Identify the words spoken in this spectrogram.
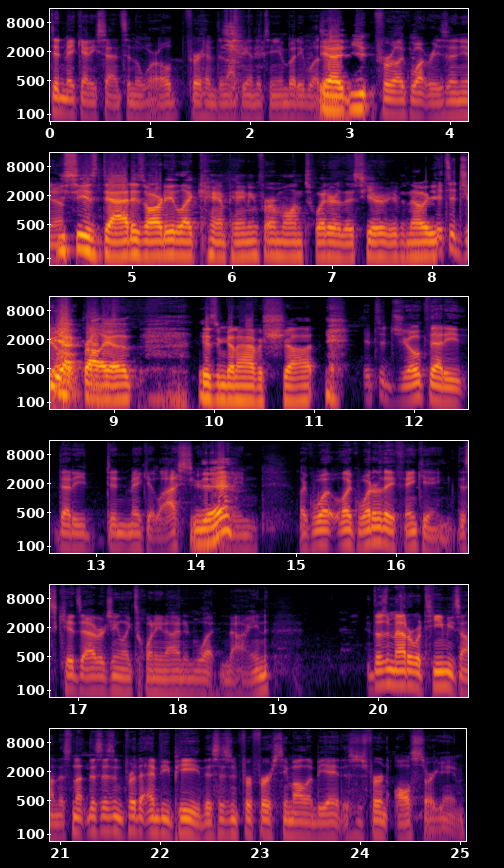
Didn't make any sense in the world for him to not be on the team, but he wasn't. Yeah, you, for like what reason? You know, you see his dad is already like campaigning for him on Twitter this year, even though he, it's a joke. Yeah, probably has, isn't gonna have a shot. It's a joke that he that he didn't make it last year. Yeah. I mean, like what like what are they thinking? This kid's averaging like 29 and what, 9? It doesn't matter what team he's on. This not this isn't for the MVP. This isn't for first team all NBA. This is for an all-star game.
